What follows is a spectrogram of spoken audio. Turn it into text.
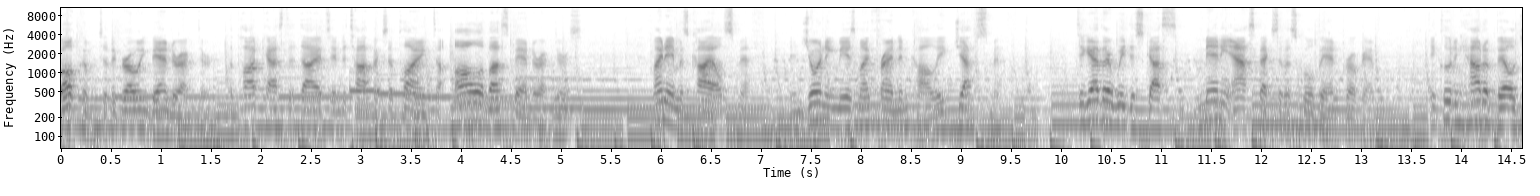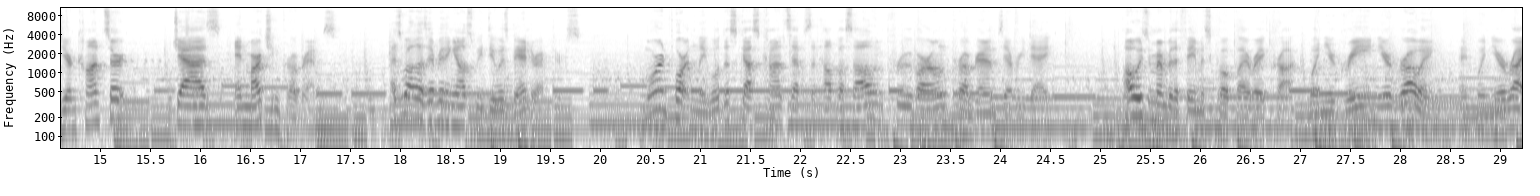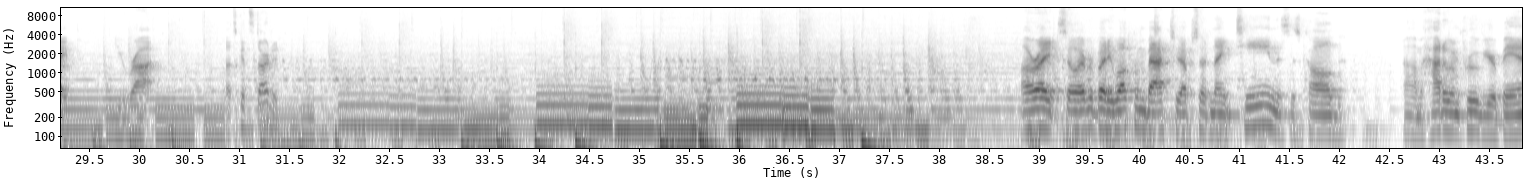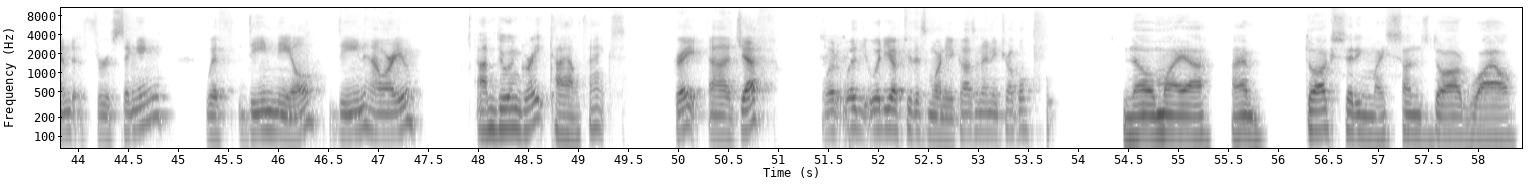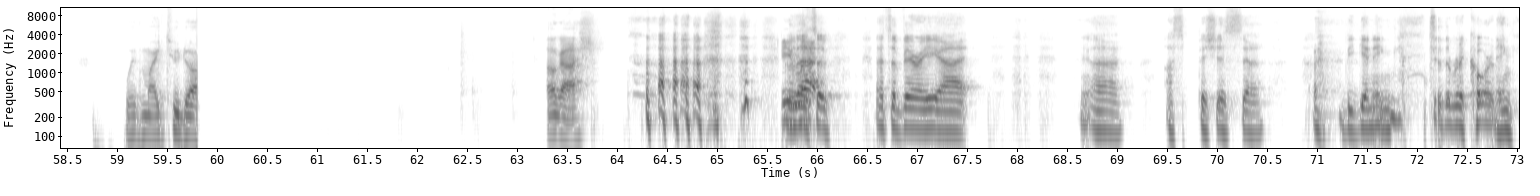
Welcome to The Growing Band Director, the podcast that dives into topics applying to all of us band directors. My name is Kyle Smith, and joining me is my friend and colleague Jeff Smith. Together, we discuss many aspects of the school band program, including how to build your concert, jazz, and marching programs, as well as everything else we do as band directors. More importantly, we'll discuss concepts that help us all improve our own programs every day. Always remember the famous quote by Ray Kroc When you're green, you're growing, and when you're ripe, rot. Let's get started. All right, so everybody, welcome back to episode 19. This is called um, How to Improve Your Band Through Singing with Dean Neal. Dean, how are you? I'm doing great, Kyle. Thanks. Great. Uh, Jeff, what, what, what are you up to this morning? You causing any trouble? No, my uh, I'm dog sitting my son's dog while with my two dogs. Oh gosh. well, that's a that's a very uh, uh, auspicious uh, beginning to the recording.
